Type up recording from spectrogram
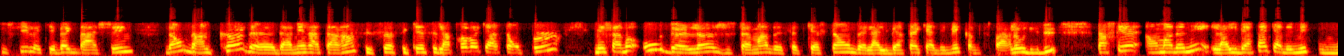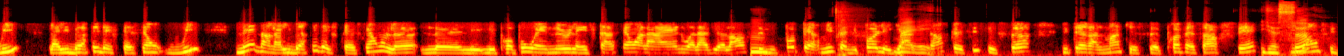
suffit, le Québec bashing. Donc, dans le cas d'Amir Attaran, c'est ça, c'est que c'est de la provocation pure, mais ça va au-delà, justement, de cette question de la liberté académique, comme tu parlais au début. Parce que, à un moment donné, la liberté académique, oui. La liberté d'expression, oui. Mais dans la liberté d'expression, le- les, les propos haineux, l'incitation à la haine ou à la violence, ce Mm. n'est pas permis, ce n'est pas légal. Ben- dans ce cas-ci, c'est ça, littéralement, que ce professeur fait. Il y a Puis ça. Donc, c'est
